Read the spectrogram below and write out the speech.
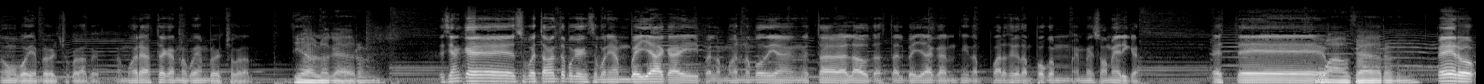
No podían beber chocolate. Las mujeres aztecas no podían beber chocolate. Diablo, cabrón. Decían que supuestamente porque se ponían bellaca y pues las mujeres no podían estar al lado hasta el bellaca, ni parece que tampoco en, en Mesoamérica. Este. wow, cabrón. Pero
